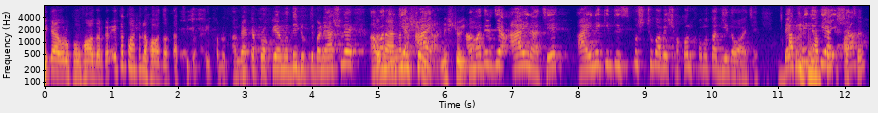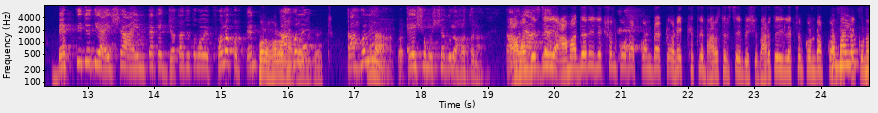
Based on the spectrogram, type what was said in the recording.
এটা ওরকম হওয়া দরকার এটা তো আসলে হওয়া দরকার ছিল না এই ধরনের। আমরা একটা প্রক্রিয়ার মধ্যেই ঢুকতে পারি আসলে আমাদের যে নিশ্চয়ই। আমাদের যে আইন আছে আইনে কিন্তু স্পষ্টভাবে সকল ক্ষমতা দিয়ে দেওয়া হয়েছে। ব্যক্তি যদি আছে, আইসা ব্যক্তি যদি আইসা আইনটাকে যথাযথভাবে ফলো করতেন তাহলে তাহলে এই সমস্যাগুলো হতো না। আমাদের যে আমাদের ইলেকশন কোড অফ কন্ডাক্ট অনেক ক্ষেত্রে ভারতের চেয়ে বেশি। ভারতের ইলেকশন কোড অফ কন্ডাক্টে কোনো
